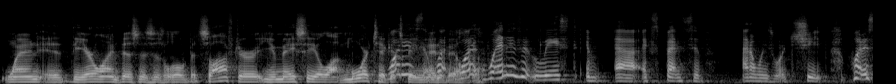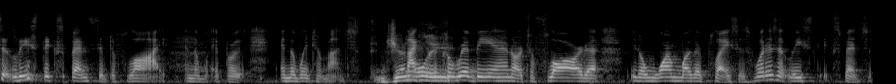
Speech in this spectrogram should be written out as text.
when it, the airline business is a little bit softer, you may see a lot more tickets being made what, available. what, when is it least uh, expensive? I don't want to use the word cheap. What is it least expensive to fly in the in the winter months? like to the Caribbean or to Florida, you know, warm weather places. What is it least expensive?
